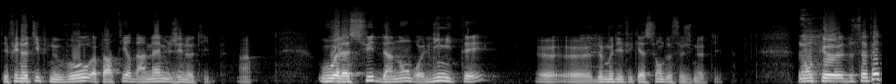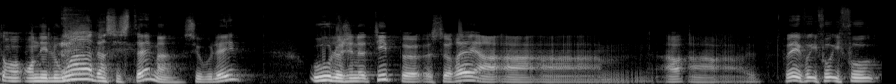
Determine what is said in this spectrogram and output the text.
des phénotypes nouveaux à partir d'un même génotype, hein, ou à la suite d'un nombre limité de modifications de ce génotype. Donc, euh, de ce fait, on, est loin d'un système, si vous voulez, où le génotype euh, serait un. il faut, il faut,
